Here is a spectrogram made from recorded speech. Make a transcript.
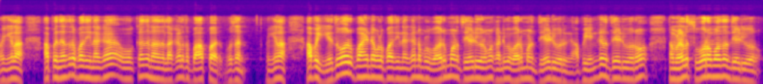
ஓகேங்களா? அப்போ இந்த இடத்துல பார்த்தீங்கன்னாக்கா உட்காந்து நான் அந்த லக்கணத்தை பார்ப்பார் புதன் ஓகேங்களா? அப்போ ஏதோ ஒரு பாயிண்ட் அவளை பார்த்தீங்கன்னாக்கா நம்மளுக்கு வருமானம் தேடி வரும்போது கண்டிப்பாக வருமானம் தேடி வருங்க. அப்போ எங்கேன்னு தேடி வரும்? நம்மளால தூரமாக தான் தேடி வரும்.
